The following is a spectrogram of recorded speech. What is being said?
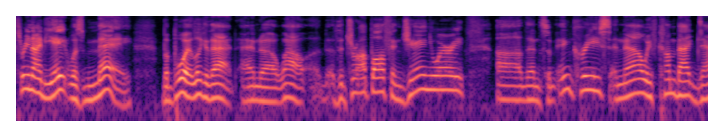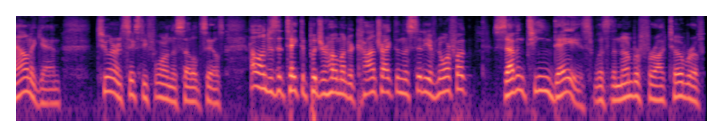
398 was May, but boy, look at that. And uh, wow, the drop off in January, uh, then some increase, and now we've come back down again. 264 on the settled sales. How long does it take to put your home under contract in the city of Norfolk? 17 days was the number for October of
